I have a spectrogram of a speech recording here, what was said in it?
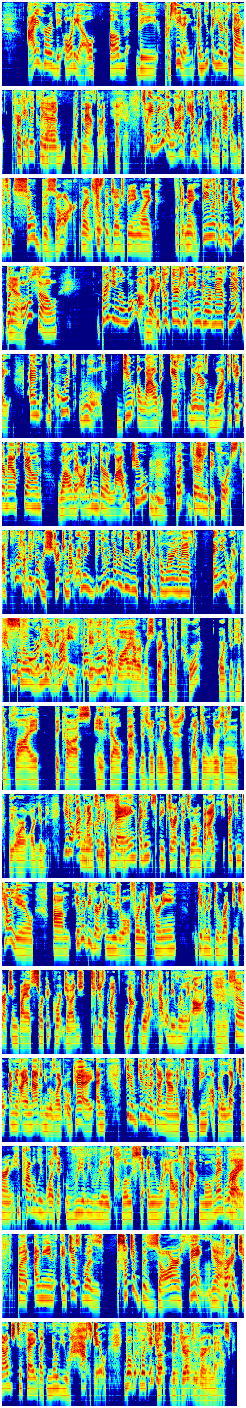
I heard the audio of the proceedings, and you could hear this guy Perfect, perfectly clearly yeah. with the mask on. Okay. So it made a lot of headlines when this happened because it's so bizarre. Right. It's just the judge being like, "Look at me." Being like a big jerk, but Yeah. also breaking the law. Right. Because there's an indoor mask mandate. And the court's rules do allow that if lawyers want to take their mask down while they're arguing, they're allowed to. Mhm. But It there's shouldn't be forced. of course not. There's no restriction. That I mean, you would never be restricted from wearing a mask anywhere so before weird. COVID. Right. Before Did he COVID. comply out of respect for the court or did he comply because he felt that this would lead to like him losing the oral argument? You know, I mean, Ooh, I couldn't say. I didn't speak directly to him, but I I can tell you, um, it would be very unusual for an attorney given a direct instruction by a circuit court judge to just like not do it. That would be really odd. Mhm. So, I mean, I imagine he was like, okay. And, you know, given the dynamics of being up at a lectern, he probably wasn't really, really close to anyone else at that moment. Right. But I mean, it just was such a bizarre thing Yeah. for a judge to say, like, no, you have to. What, what's interesting, But the judge was wearing a mask.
